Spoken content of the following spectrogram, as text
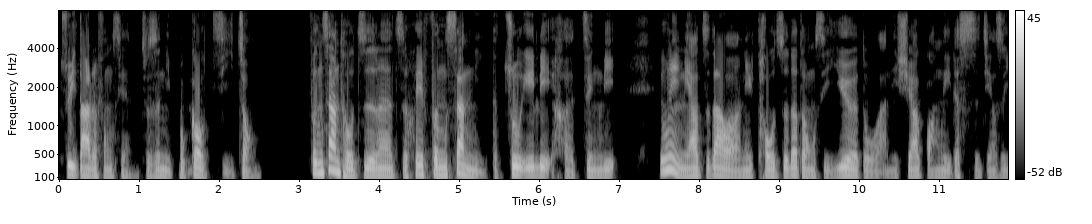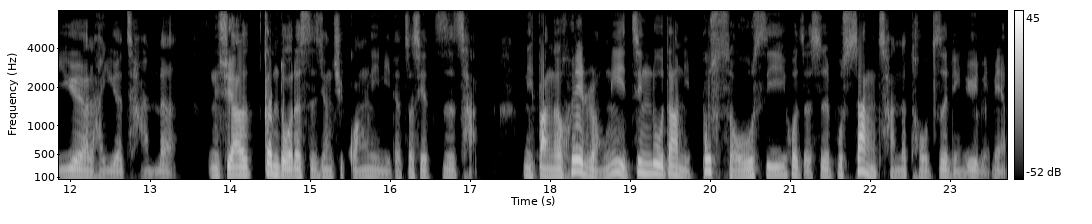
最大的风险就是你不够集中，分散投资呢，只会分散你的注意力和精力。因为你要知道哦，你投资的东西越多啊，你需要管理的时间是越来越长的，你需要更多的时间去管理你的这些资产，你反而会容易进入到你不熟悉或者是不擅长的投资领域里面。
